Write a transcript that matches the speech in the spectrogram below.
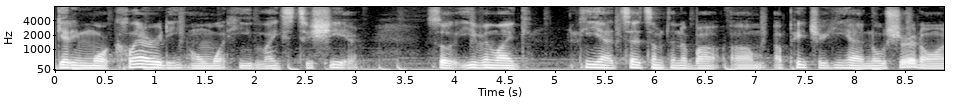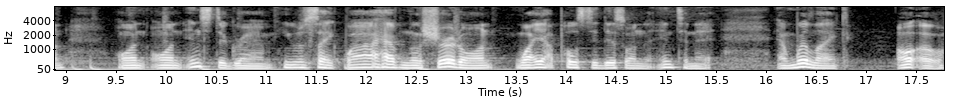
getting more clarity on what he likes to share. So even like he had said something about um, a picture he had no shirt on on on Instagram. He was like, "Why I have no shirt on? Why y'all posted this on the internet?" And we're like, "Uh oh,"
